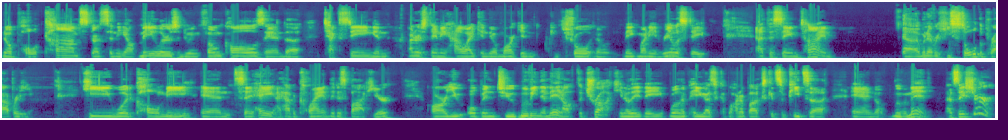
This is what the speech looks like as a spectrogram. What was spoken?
you know, pull comps, start sending out mailers, and doing phone calls and uh, texting, and understanding how I can you know market and control, you know, make money in real estate. At the same time, uh, whenever he sold the property, he would call me and say, Hey, I have a client that just bought here. Are you open to moving them in off the truck? You know, they, they willing to pay you guys a couple hundred bucks, get some pizza, and move them in. I'd say, Sure.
